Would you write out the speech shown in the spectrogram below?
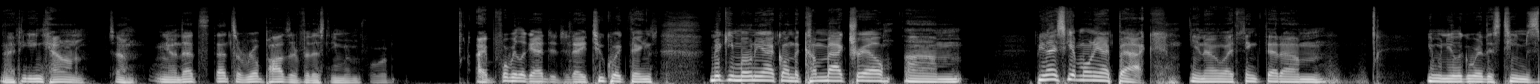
and I think you can count on them. So you know that's that's a real positive for this team moving forward. All right, before we look ahead to today, two quick things. Mickey Moniak on the comeback trail. Um, be nice to get Moniak back. You know, I think that um, you know, when you look at where this team's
